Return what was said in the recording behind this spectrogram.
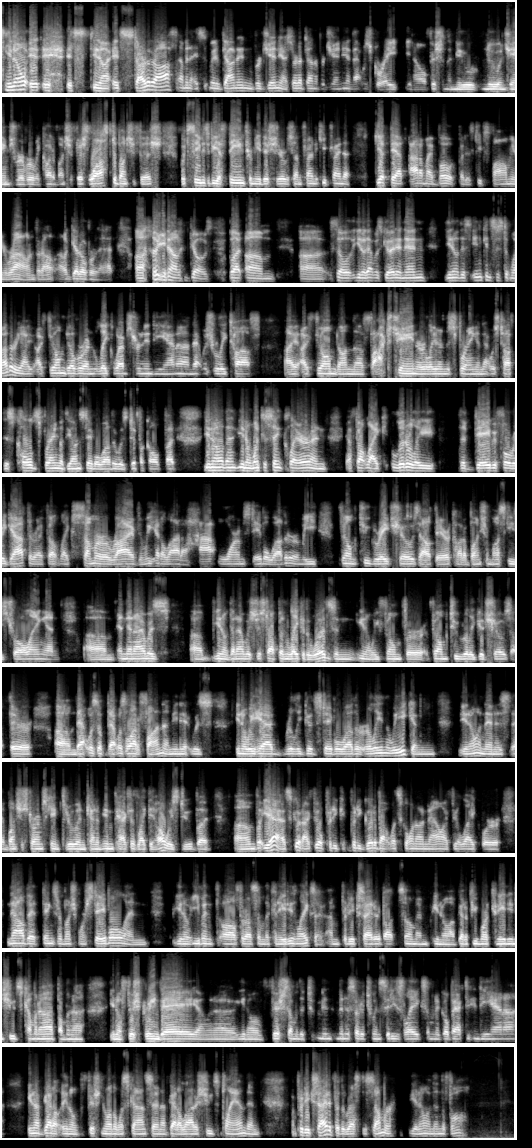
You know, it, it, it's you know it started off. I mean, it's we've down in Virginia. I started up down in Virginia, and that was great. You know, fishing the new new and James River. We caught a bunch of fish, lost a bunch of fish, which seems to be a theme for me this year. Which I'm trying to keep trying to get that out of my boat, but it keeps following me around. But I'll I'll get over that. Uh, you know, it goes. But um, uh, so you know that was good, and then you know this inconsistent weather. I, I filmed over in Lake Webster in Indiana, and that was really tough. I, I, filmed on the Fox chain earlier in the spring, and that was tough. This cold spring with the unstable weather was difficult, but you know, then you know, went to St. Clair, and I felt like literally the day before we got there, I felt like summer arrived, and we had a lot of hot, warm, stable weather, and we filmed two great shows out there. Caught a bunch of muskies trolling, and um, and then I was uh, you know, then I was just up in Lake of the Woods, and you know, we filmed for filmed two really good shows up there. Um, that was a that was a lot of fun. I mean, it was you know, we had really good stable weather early in the week, and you know, and then as a bunch of storms came through and kind of impacted like they always do. But um, but yeah, it's good. I feel pretty pretty good about what's going on now. I feel like we're now that things are much more stable, and you know, even all throughout some of the Canadian lakes, I, am pretty excited about some. I'm, you know, I've got a few more Canadian shoots coming up. I'm gonna, you know, fish Green Bay. I'm gonna, you know, fish some of the t- Minnesota Twin Cities lakes. I'm gonna go back to Indiana. You know, I've got, a, you know, fish northern Wisconsin. I've got a lot of shoots planned, and I'm pretty excited for the rest of the summer. You know, and then the fall.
